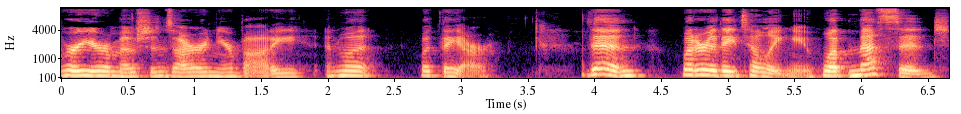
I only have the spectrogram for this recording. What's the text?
where your emotions are in your body and what what they are. Then what are they telling you? What message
